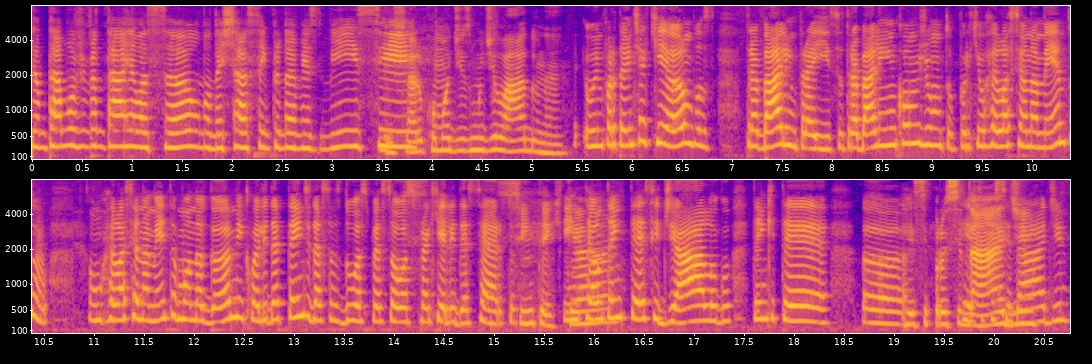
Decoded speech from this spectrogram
tentar movimentar a relação, não deixar sempre na mesmice. Deixar o comodismo de lado, né? O importante é que ambos trabalhem para isso, trabalhem em conjunto, porque o relacionamento um relacionamento monogâmico, ele depende dessas duas pessoas para que ele dê certo. Sim, tem que ter. Então a... tem que ter esse diálogo, tem que ter uh, reciprocidade. reciprocidade.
